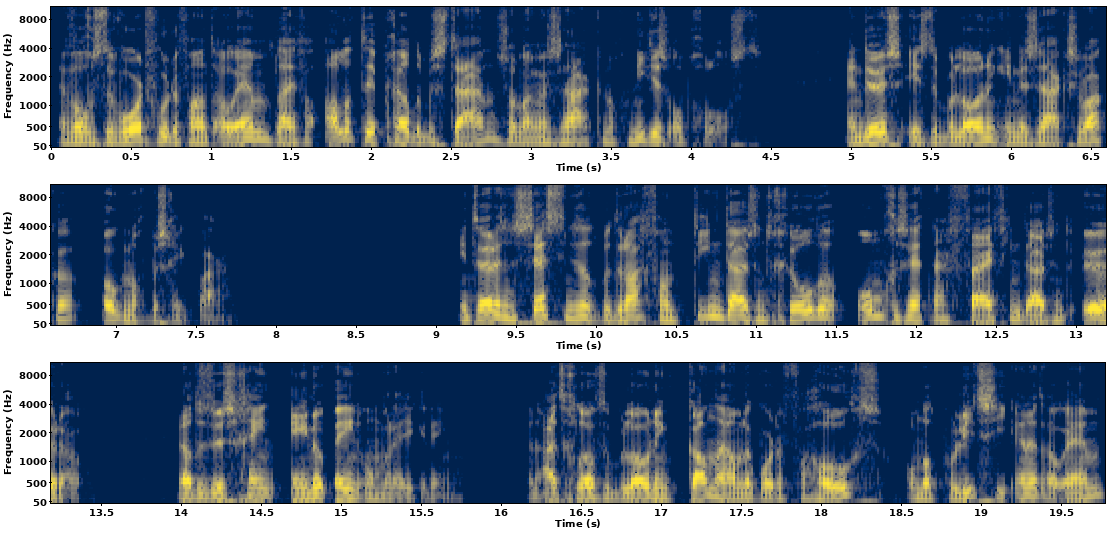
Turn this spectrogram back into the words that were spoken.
En volgens de woordvoerder van het OM blijven alle tipgelden bestaan zolang een zaak nog niet is opgelost. En dus is de beloning in de zaak Zwakke ook nog beschikbaar. In 2016 is dat bedrag van 10.000 gulden omgezet naar 15.000 euro. En dat is dus geen één op één omrekening. Een uitgeloofde beloning kan namelijk worden verhoogd omdat politie en het OM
